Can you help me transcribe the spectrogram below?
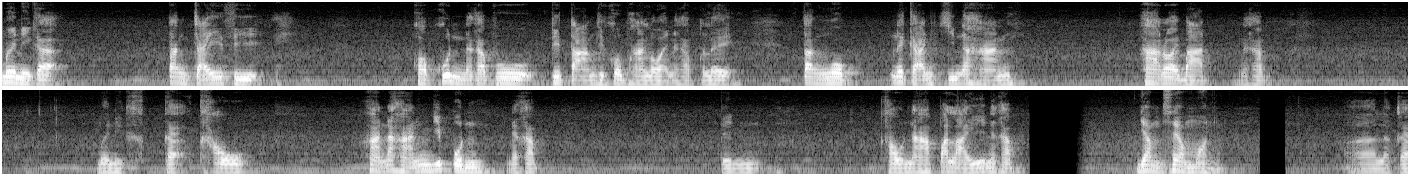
มื้อนี้ก็ตั้งใจสิขอบคุณนะครับ ผู้ติดตามที่ครบ500นะครับ ก็เลยตั้งงบในการกินอาหาร500บาทนะครับ เมื่อนี้ก็เขาหารอาหารญี่ปุ่นนะครับ เป็นเขานาปลาไหลนะครับย่ำแซลมอนอ่าแล้วก็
